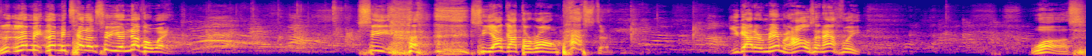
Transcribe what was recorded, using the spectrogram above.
Let me let me tell it to you another way. See, see, y'all got the wrong pastor. You got to remember, I was an athlete. Was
